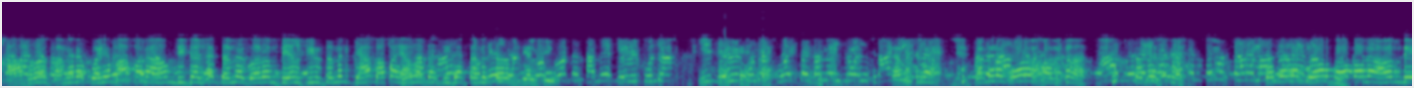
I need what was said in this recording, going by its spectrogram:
સાંભળો તમે કોને બાપાના હમ દીધા છે? તમે ગરમ તેલ પીવું તમે ક્યાં બાપા હમાતા દીધા? તમે ગરમ તેલ પીવું તમે દેવી પૂજા ઈ દેવી પૂજક હોય તો તમે તમે ને કોણ તમે તમે ને કોણ બાપાના હમ દે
